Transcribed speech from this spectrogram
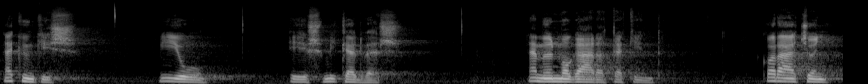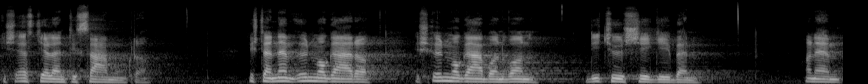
nekünk is mi jó és mi kedves. Nem önmagára tekint. Karácsony is ezt jelenti számunkra. Isten nem önmagára és önmagában van dicsőségében, hanem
